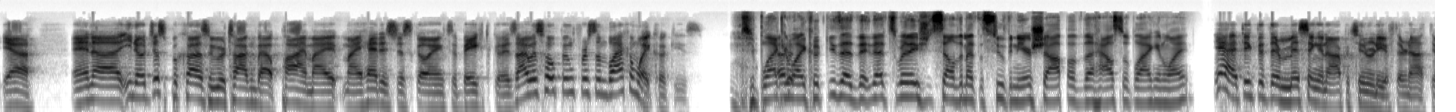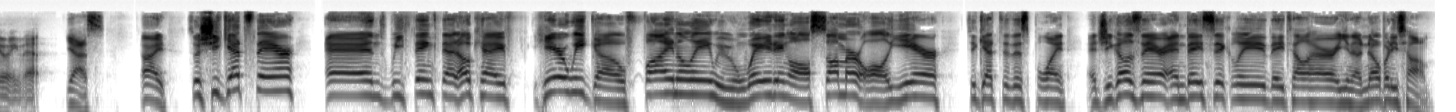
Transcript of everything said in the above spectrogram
Yeah. And uh, you know, just because we were talking about pie, my my head is just going to baked goods. I was hoping for some black and white cookies. black and white cookies. That's where they should sell them at the souvenir shop of the house of black and white. Yeah, I think that they're missing an opportunity if they're not doing that. Yes. All right. So she gets there, and we think that, okay, here we go. Finally, we've been waiting all summer, all year to get to this point. And she goes there, and basically they tell her, you know, nobody's home.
